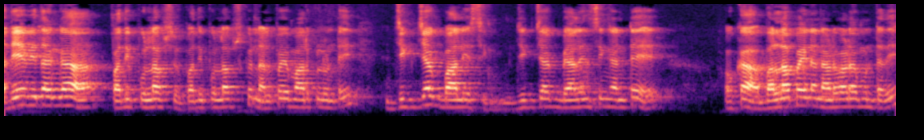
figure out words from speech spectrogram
అదేవిధంగా పది పుల్లప్స్ పది పుల్లప్స్కు నలభై మార్కులు ఉంటాయి zig zag balancing zig zag balancing అంటే ఒక బల్ల పైన నడవడం ఉంటుంది.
